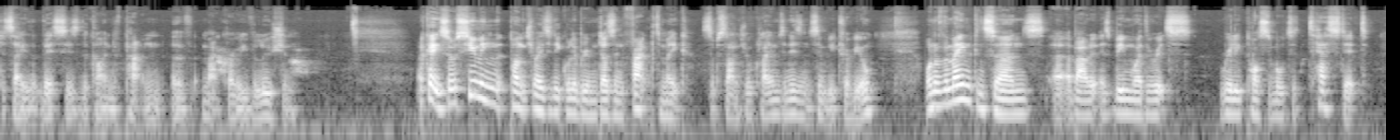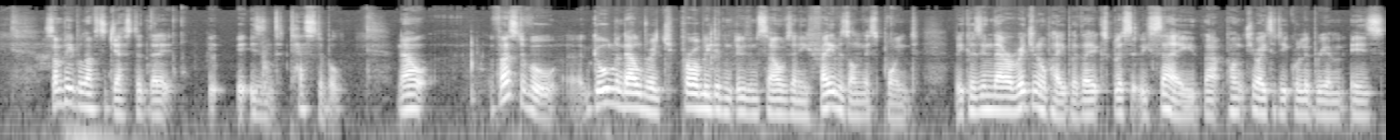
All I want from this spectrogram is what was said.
to say that this is the kind of pattern of macroevolution. Okay, so assuming that punctuated equilibrium does in fact make substantial claims and isn't simply trivial, one of the main concerns uh, about it has been whether it's really possible to test it. Some people have suggested that it, it, it isn't testable. Now, first of all, uh, Gould and Eldredge probably didn't do themselves any favours on this point, because in their original paper they explicitly say that punctuated equilibrium is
